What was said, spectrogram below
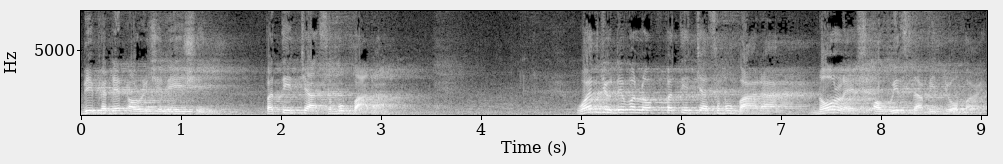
dependent origination Paticca Samuppada. When you develop Paticca knowledge or wisdom in your mind,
